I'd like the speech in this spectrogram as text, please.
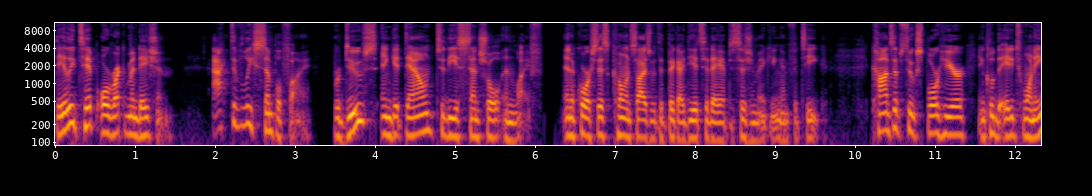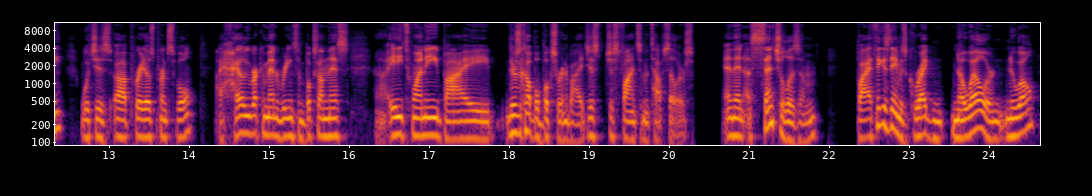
daily tip or recommendation actively simplify reduce and get down to the essential in life and of course, this coincides with the big idea today of decision making and fatigue. Concepts to explore here include the 80 20, which is uh, Pareto's principle. I highly recommend reading some books on this. 80 uh, 20 by, there's a couple books written by it. Just, just find some of the top sellers. And then Essentialism by, I think his name is Greg Noel or Newell.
